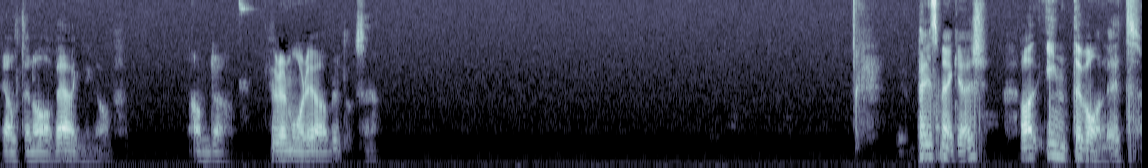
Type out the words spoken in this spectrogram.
är alltid en avvägning av andra, hur den mår i övrigt också. Pacemakers? Ja, inte vanligt.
